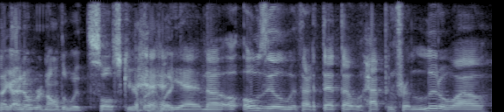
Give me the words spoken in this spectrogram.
Like I know Ronaldo with Solskjaer, but like yeah, no, Ozil with Arteta happened for a little while.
